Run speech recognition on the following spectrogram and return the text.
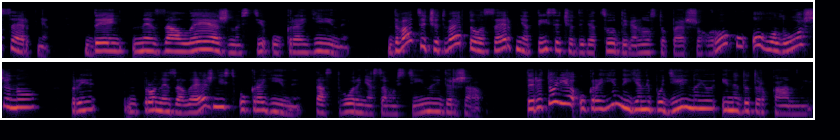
серпня День Незалежності України. 24 серпня 1991 року оголошено при, про незалежність України та створення самостійної держави. Територія України є неподільною і недоторканною.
